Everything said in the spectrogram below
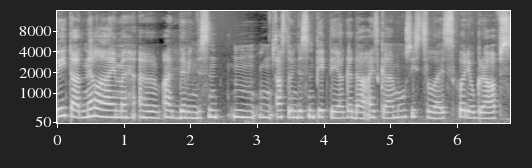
bija tāda nelaime. Uh, 90, mm, 85. gadā aizgāja mūsu izcilais choreogrāfs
